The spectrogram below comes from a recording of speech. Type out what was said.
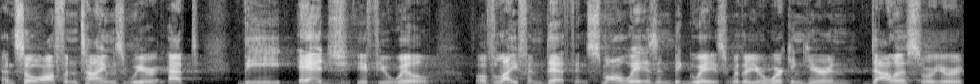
And so oftentimes we're at the edge, if you will, of life and death in small ways and big ways, whether you're working here in Dallas or you're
